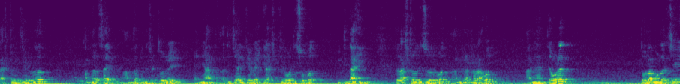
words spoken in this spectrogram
राष्ट्रवादीच्या विरोधात आमदार साहेब आमदार महेंद्रशेठ थोरवे यांनी आधी जाहीर केलं आहे की राष्ट्रवादीसोबत युती नाही तर राष्ट्रवादीसोबत आम्ही लढणार आहोत. आणि तेवढ्यात तोलामोलाचे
